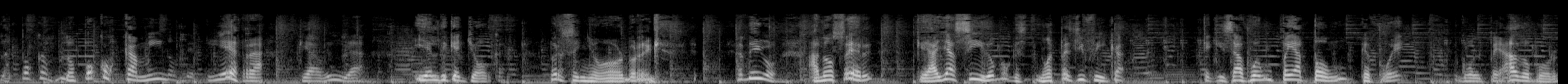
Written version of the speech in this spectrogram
las pocas, los pocos caminos de tierra que había y el de choca. Pero señor, pero, digo, a no ser que haya sido, porque no especifica, que quizás fue un peatón que fue golpeado por,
